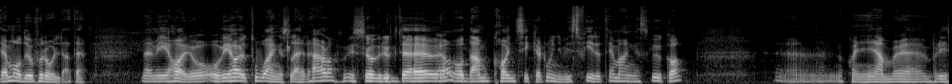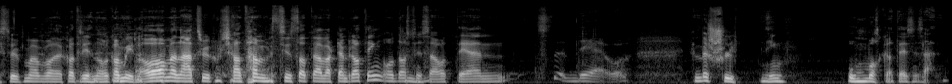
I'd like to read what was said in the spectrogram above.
Det må du jo forholde deg til. Men vi har jo, og vi har jo to engelsklærere her, da, hvis vi har brukt det, Ja. og de kan sikkert undervise fire timer engelsk i uka. Eh, Nå kan jeg hjemme bli sur på meg, både Katrine og Camilla, da, men jeg tror kanskje at de syns at det har vært en bra ting. Og da syns jeg at det er en, det er en beslutning om akkurat det. Synes jeg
